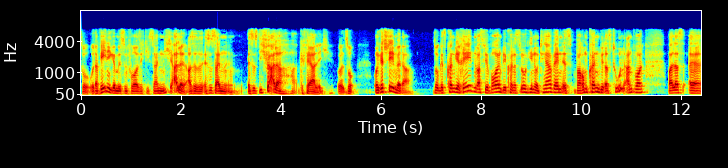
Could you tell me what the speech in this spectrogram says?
So, oder wenige müssen vorsichtig sein, nicht alle. Also es ist ein, es ist nicht für alle gefährlich. So. Und jetzt stehen wir da. So, jetzt können wir reden, was wir wollen, wir können es so hin und her wenden. Es, warum können wir das tun? Antwort, weil das, äh,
